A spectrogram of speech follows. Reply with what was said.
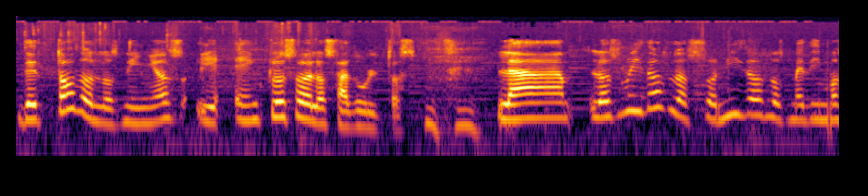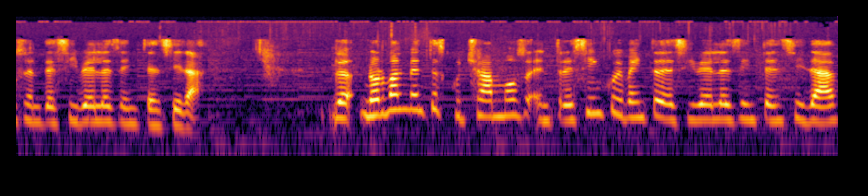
de todos los niños e incluso de los adultos. la, los ruidos, los sonidos los medimos en decibeles de intensidad. Normalmente escuchamos entre 5 y 20 decibeles de intensidad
